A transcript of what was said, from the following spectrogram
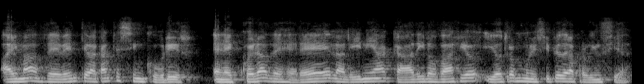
hay más de 20 vacantes sin cubrir en escuelas de Jerez, La Línea, Cádiz, Los Barrios y otros municipios de la provincia.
